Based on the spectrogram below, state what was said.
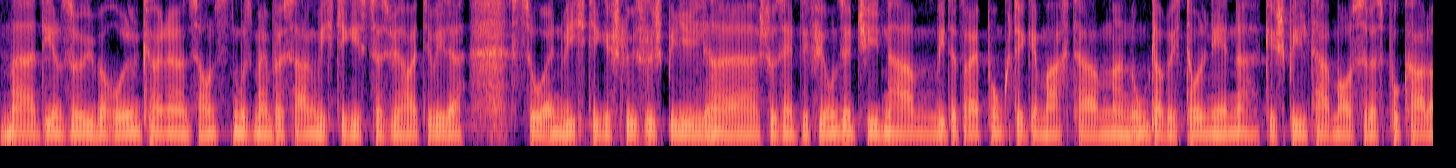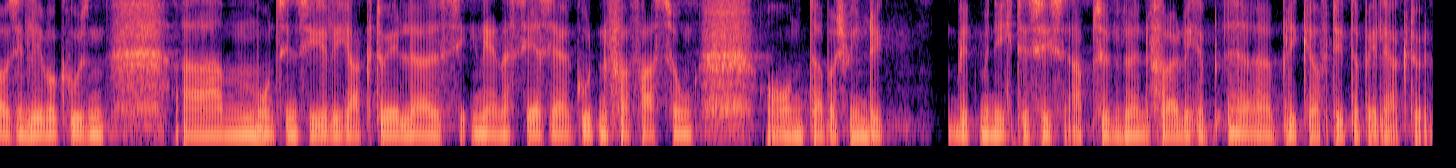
die uns noch überholen können. Ansonsten muss man einfach sagen, wichtig ist, dass wir heute wieder so ein wichtiges Schlüsselspiel äh, schlussendlich für uns entschieden haben, wieder drei Punkte gemacht haben, einen unglaublich tollen Jänner gespielt haben, außer das Pokal aus in Leverkusen ähm, und sind sicherlich aktuell in einer sehr, sehr guten Verfassung. Und aber schwindlig wird mir nicht. Es ist absolut ein freulicher äh, Blick auf die Tabelle aktuell.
